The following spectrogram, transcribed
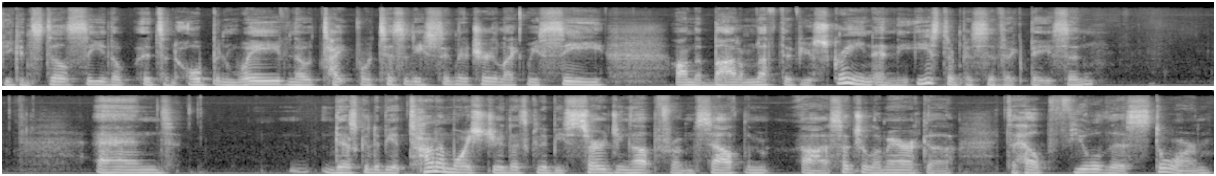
You can still see the it's an open wave, no tight vorticity signature like we see on the bottom left of your screen in the Eastern Pacific Basin. And there's going to be a ton of moisture that's going to be surging up from South uh, Central America to help fuel this storm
